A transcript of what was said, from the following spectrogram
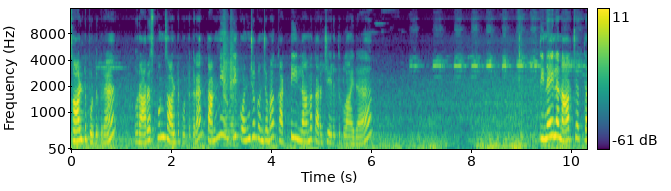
சால்ட்டு போட்டுக்கிறேன். ஒரு அரை ஸ்பூன் சால்ட்டு போட்டுக்கிறேன். தண்ணி ஊற்றி கொஞ்சம் கொஞ்சமாக கட்டி இல்லாமல் கரைச்சி எடுத்துக்கலாம் இதை. திணையில் நார்ச்சத்து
